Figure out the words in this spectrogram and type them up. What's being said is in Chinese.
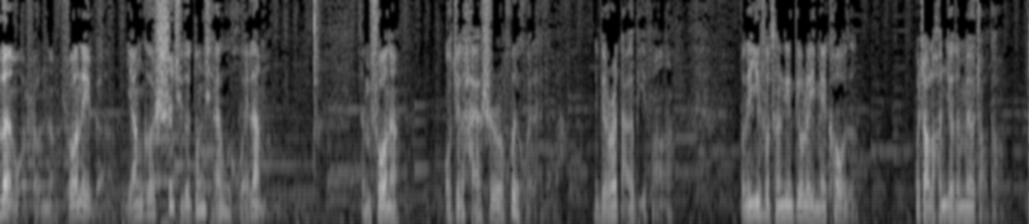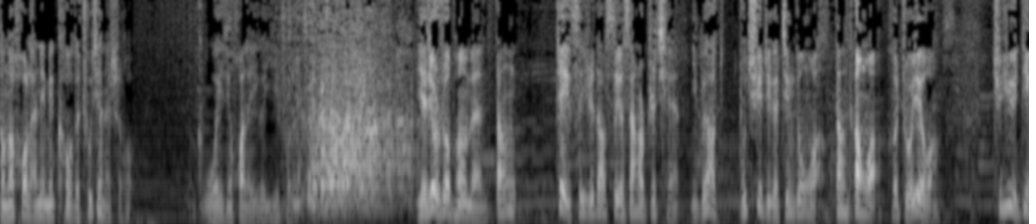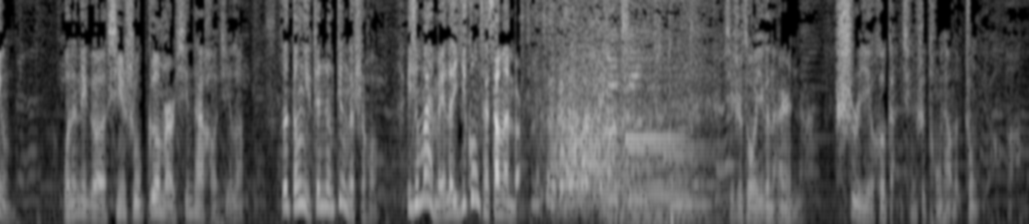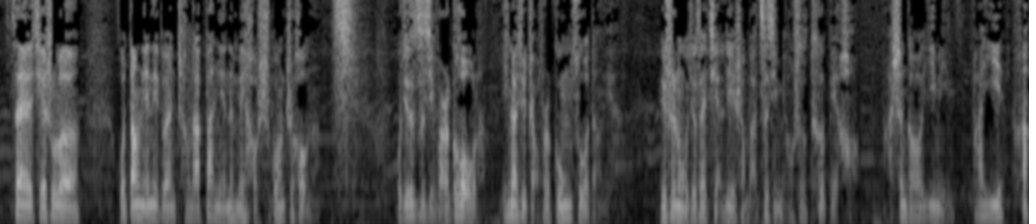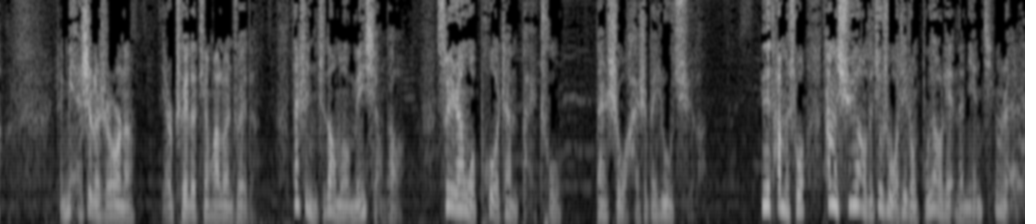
问我说呢，说那个杨哥失去的东西还会回来吗？怎么说呢？我觉得还是会回来的吧。你比如说打个比方啊，我的衣服曾经丢了一枚扣子，我找了很久都没有找到，等到后来那枚扣子出现的时候，我已经换了一个衣服了。也就是说，朋友们，当这一次一直到四月三号之前，你不要不去这个京东网、当当网和卓越网去预定我的那个新书《哥们儿心态好极了》。那等你真正定的时候，已经卖没了，一共才三万本。其实作为一个男人呢，事业和感情是同样的重要啊。在结束了我当年那段长达半年的美好时光之后呢，我觉得自己玩够了，应该去找份工作。当年，于是呢，我就在简历上把自己描述的特别好啊，身高一米八一，哈，这面试的时候呢，也是吹得天花乱坠的。但是你知道吗？我没想到，虽然我破绽百出。但是我还是被录取了，因为他们说他们需要的就是我这种不要脸的年轻人。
